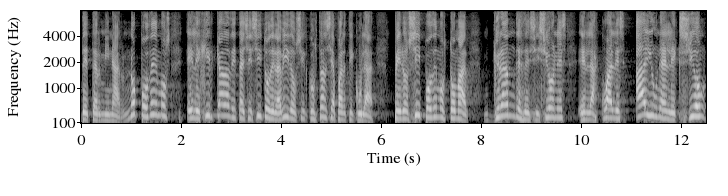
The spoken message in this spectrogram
de terminar. No podemos elegir cada detallecito de la vida o circunstancia particular, pero sí podemos tomar grandes decisiones en las cuales hay una elección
